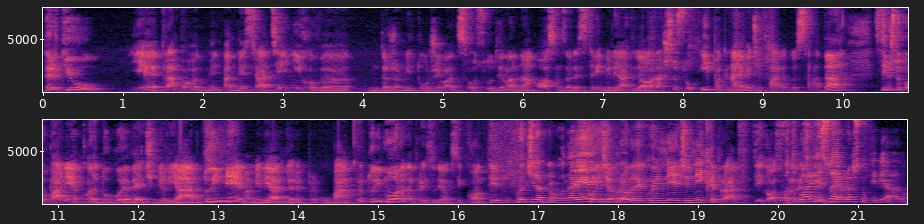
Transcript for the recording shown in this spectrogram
Perdue je Trumpova administracija i njihov uh, državni tužilac osudila na 8,3 milijardi dolara, što su ipak najveće pare do sada. S tim što kompanija koja duguje već milijardu i nema milijardu jer je u bankrotu i mora da proizvodi oksikontin. Koji će da prodaje. Koji će da prodaje, koji neće nikad vratiti tih 8,3. Otvorili su evropsku filijalu,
